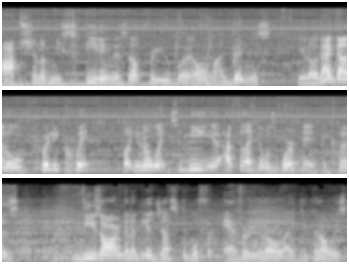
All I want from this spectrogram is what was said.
option of me speeding this up for you, but oh my goodness, you know, that got old pretty quick. But you know what, to me, I feel like it was worth it because these are to be adjustable forever you know? Like you can always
